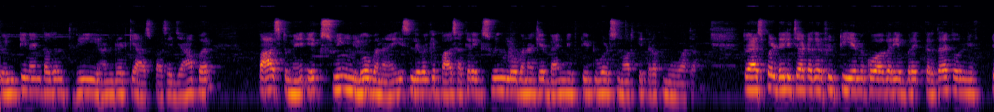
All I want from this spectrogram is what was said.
29,300 के आसपास है जहाँ पर पास्ट में एक स्विंग लो बना है इस लेवल के पास आकर एक स्विंग लो बना के बैंक निफ्टी टूवर्ड्स नॉर्थ की तरफ़ मूव हुआ था। तो एज पर डेली चार्ट अगर 50 एम को अगर ये ब्रेक करता है तो निफ्ट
